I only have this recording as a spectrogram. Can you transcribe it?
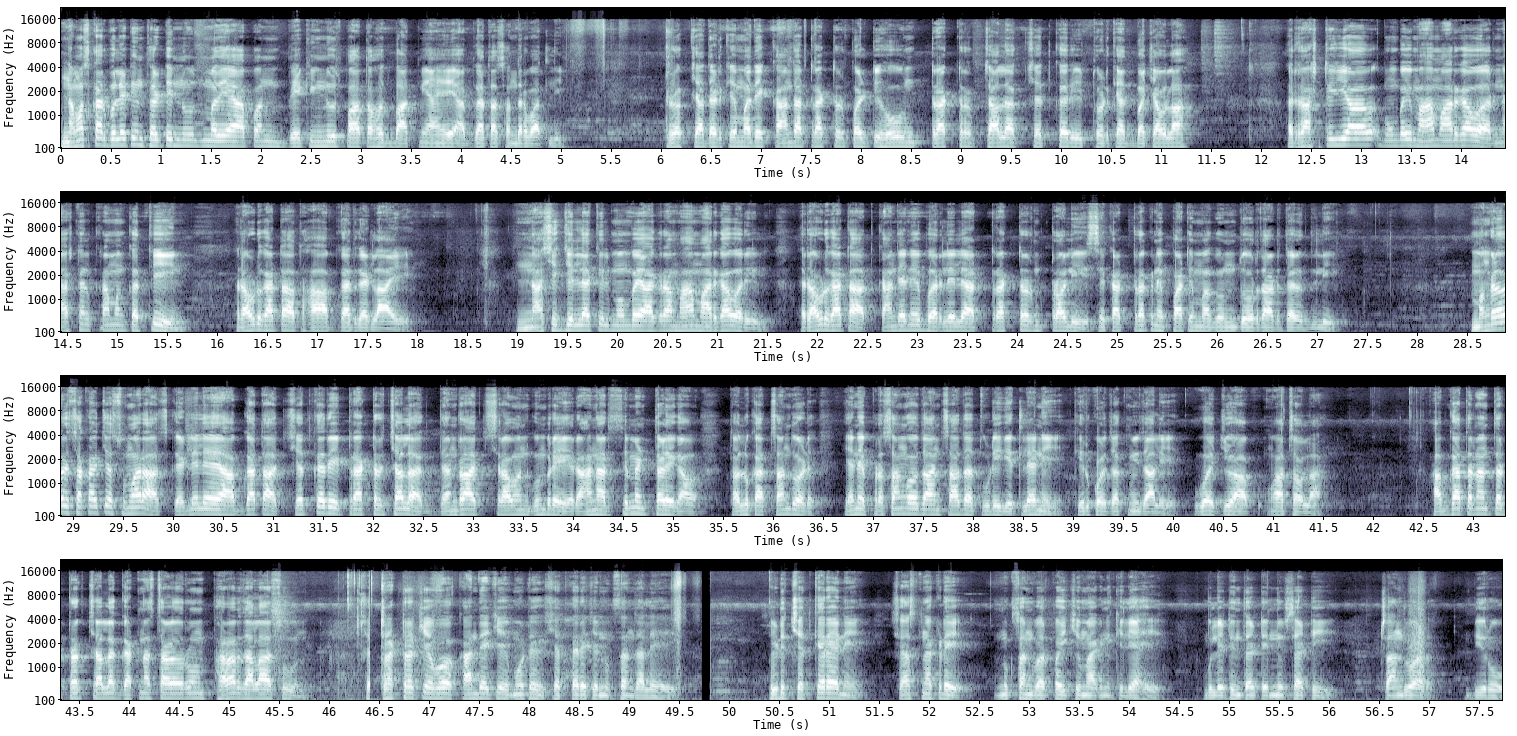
नमस्कार bulletin thirteen न्यूजमध्ये आपण ब्रेकिंग न्यूज पाहत आहोत. बातमी आहे अपघातासंदर्भातली ट्रकच्या धडकेमध्ये कांदा ट्रॅक्टर पलटी होऊन ट्रॅक्टर चालक शेतकरी थोडक्यात बचावला. राष्ट्रीय मुंबई महामार्गावर नॅशनल क्रमांक तीन राऊडघाटात हा अपघात घडला आहे. नाशिक जिल्ह्यातील मुंबई आग्रा महामार्गावरील राऊडघाटात कांद्याने भरलेल्या ट्रॅक्टर ट्रॉलीस एका ट्रकने पाठीमागून जोरदार धडक दिली. मंगळवारी सकाळच्या सुमारास घडलेल्या या अपघातात शेतकरी ट्रॅक्टर चालक धनराज श्रावण गुंबरे राहणार सिमेंट तळेगाव तालुका चांदवड याने प्रसंगोदान साधत उडी घेतल्याने किरकोळ जखमी झाले व जीव आप- वाचवला. अपघातानंतर ट्रक चालक घटनास्थळावरून फरार झाला असून ट्रॅक्टरचे व कांद्याचे मोठे शेतकऱ्याचे नुकसान झाले आहे. पीडित शेतकऱ्याने शासनाकडे नुकसान भरपाईची मागणी केली आहे. बुलेटिन थर्टीन न्यूजसाठी चांदवड ब्युरो.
